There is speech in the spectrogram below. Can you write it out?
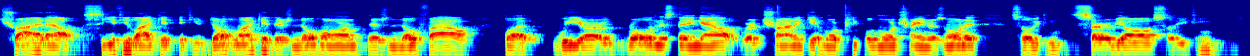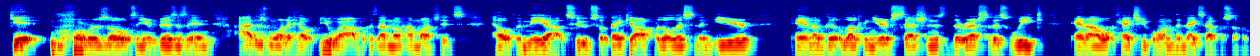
Try it out. See if you like it. If you don't like it, there's no harm, there's no foul but we are rolling this thing out. We're trying to get more people, more trainers on it so we can serve y'all, so you can get more results in your business. And I just want to help you out because I know how much it's helping me out too. So thank y'all for the listening ear and a uh, good luck in your sessions the rest of this week. And I will catch you on the next episode.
